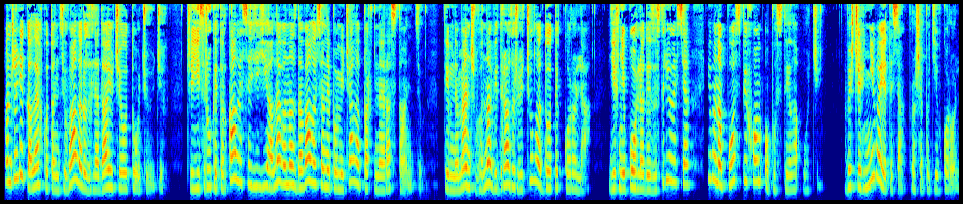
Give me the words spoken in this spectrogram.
Анжеліка легко танцювала, розглядаючи оточуючих. Чиїсь руки торкалися її, але вона, здавалося, не помічала партнера з танцю. Тим не менш, вона відразу ж відчула дотик короля. Їхні погляди зустрілися, і вона поспіхом опустила очі. Ви ще гніваєтеся? прошепотів король.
